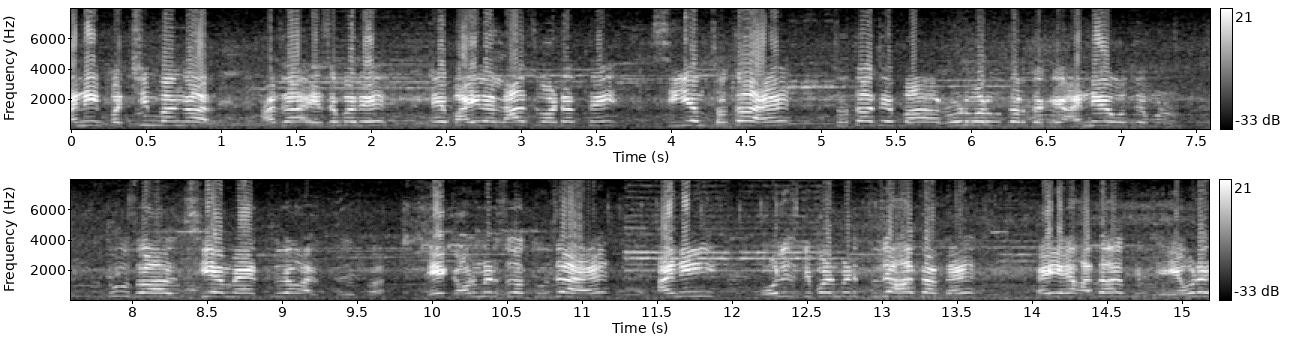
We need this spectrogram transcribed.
आणि पश्चिम बंगाल आता याच्यामध्ये ते बाईला लाज वाटत नाही. सी एम स्वतः आहे. स्वतः ते बा रोडवर उतरतं की अन्याय होते म्हणून. तू सी एम आहे. तुझं हे गव्हर्नमेंट सुद्धा तुझं आहे. आणि पोलीस डिपार्टमेंट तुझ्या हातात आहे. काही आता एवढं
